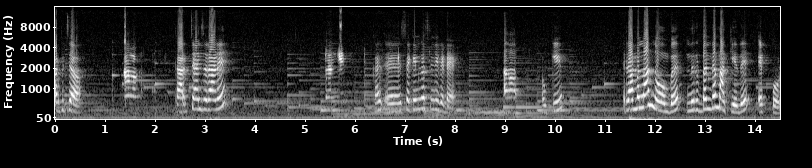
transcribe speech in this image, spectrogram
അർപ്പിച്ചോ കറക്റ്റ് ആൻസർ ആണ്. സെക്കൻഡ് ക്വസ്റ്റ്യൻ ചോദിക്കട്ടെ? ഓക്കെ റമലാൻ നോമ്പ് നിർബന്ധമാക്കിയത് എപ്പോൾ?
